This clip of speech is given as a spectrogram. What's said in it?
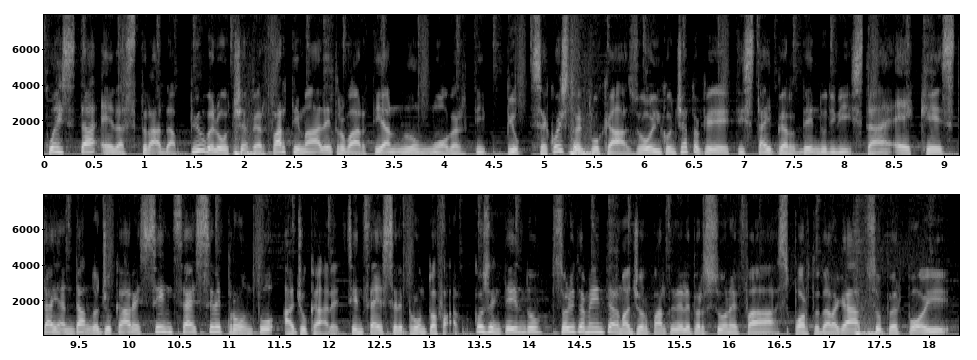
questa è la strada più veloce per farti male e trovarti a non muoverti più. Se questo è il tuo caso, il concetto che ti stai perdendo di vista è che stai andando a giocare senza essere pronto a giocare, senza essere pronto a farlo. Cosa intendo? Solitamente la maggior parte delle persone fa sport da ragazzo per poi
